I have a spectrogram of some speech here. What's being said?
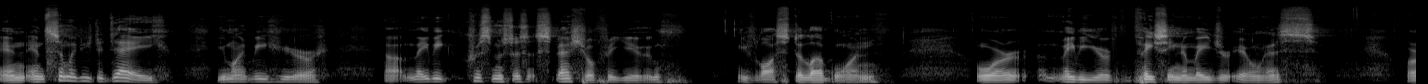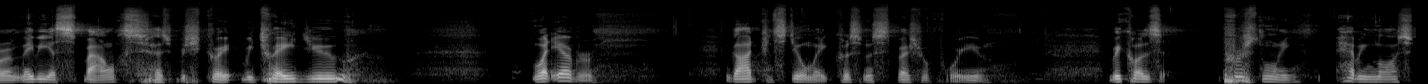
and, and some of you today, you might be here, uh, maybe Christmas isn't special for you. You've lost a loved one or maybe you're facing a major illness, or maybe a spouse has betrayed you, whatever, God can still make Christmas special for you. Because personally, having lost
